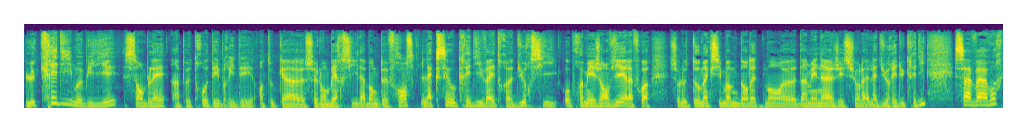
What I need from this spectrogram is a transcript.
Le crédit immobilier semblait un peu trop débridé, en tout cas euh, selon Bercy, la Banque de France. L'accès au crédit va être durci au 1er janvier, à la fois sur le taux maximum d'endettement euh, d'un ménage et sur la, durée du crédit. Ça va avoir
